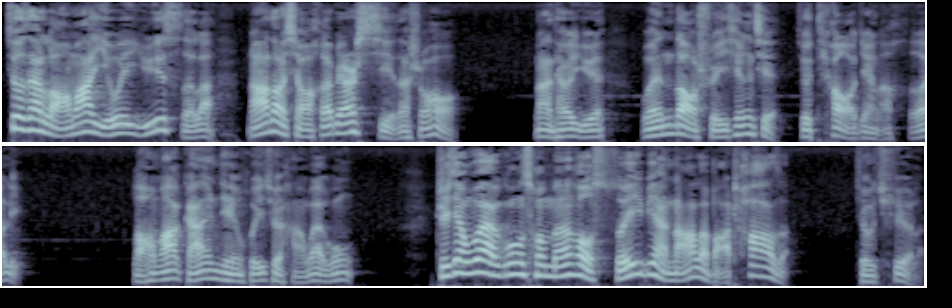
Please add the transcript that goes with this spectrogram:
就在老妈以为鱼死了，拿到小河边洗的时候，那条鱼闻到水腥气就跳进了河里。老妈赶紧回去喊外公，只见外公从门后随便拿了把叉子，就去了。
